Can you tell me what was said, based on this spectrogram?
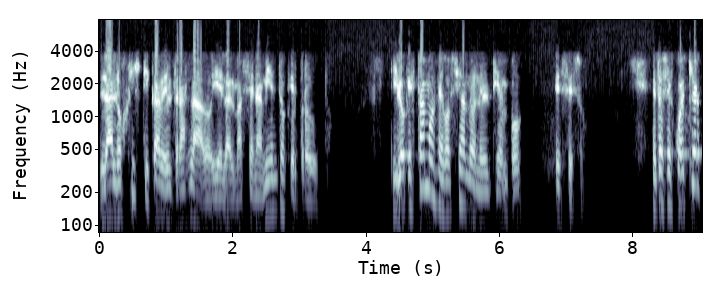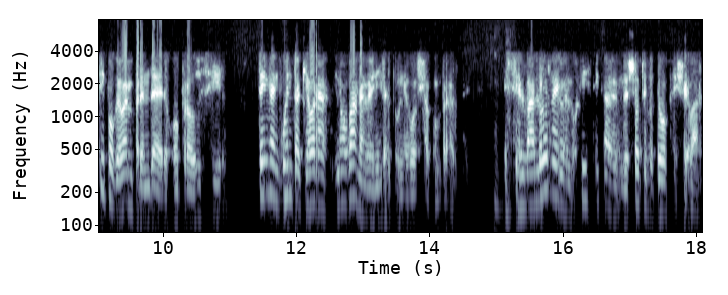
la logística del traslado y el almacenamiento que el producto. Y lo que estamos negociando en el tiempo es eso. Entonces, cualquier tipo que va a emprender o producir, tenga en cuenta que ahora no van a venir a tu negocio a comprarte. Es el valor de la logística de donde yo te lo tengo que llevar.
